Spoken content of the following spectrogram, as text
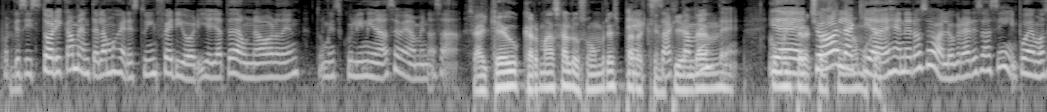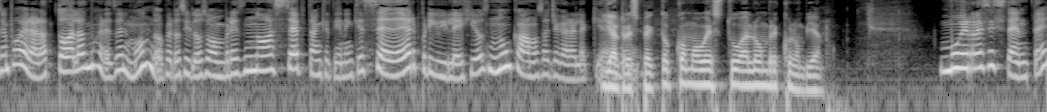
Porque si históricamente la mujer es tu inferior y ella te da una orden, tu masculinidad se ve amenazada. O sea, hay que educar más a los hombres para que entiendan. Cómo y de hecho, la equidad de género se va a lograr es así. Podemos empoderar a todas las mujeres del mundo, pero si los hombres no aceptan que tienen que ceder privilegios, nunca vamos a llegar a la equidad. Y al respecto, ¿cómo ves tú al hombre colombiano? Muy resistente.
